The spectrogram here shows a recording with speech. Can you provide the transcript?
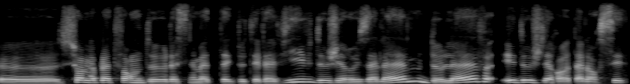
sur la plateforme de la Cinémathèque de Tel Aviv, de Jérusalem, de Lève et de Gérot. Alors c'est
